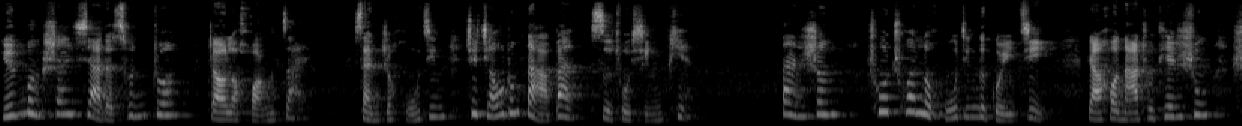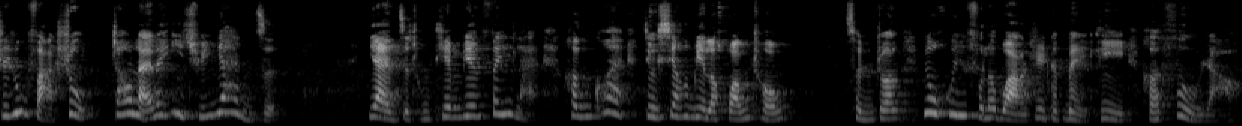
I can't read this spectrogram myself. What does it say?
云梦山下的村庄。招了蝗灾，三只狐精却乔装打扮，四处行骗。诞生戳穿了狐精的诡计，然后拿出天书，使用法术招来了一群燕子。燕子从天边飞来，很快就消灭了蝗虫，村庄又恢复了往日的美丽和富饶。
